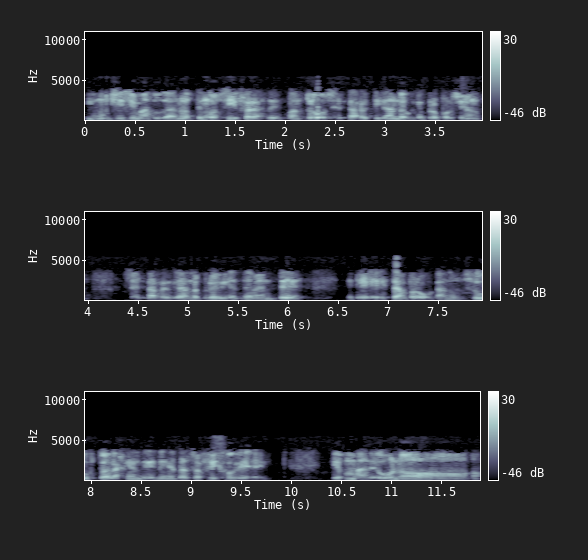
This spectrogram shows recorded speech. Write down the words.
y muchísimas dudas. No tengo cifras de cuánto se está retirando, qué proporción se está retirando, pero evidentemente eh, están provocando un susto a la gente que tiene el plazo fijo, que, que más de uno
